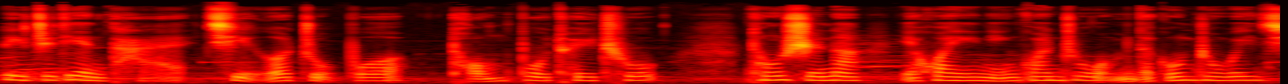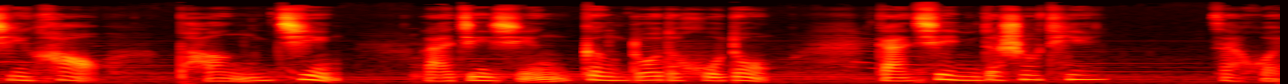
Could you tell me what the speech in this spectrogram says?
荔枝电台、企鹅主播同步推出。同时呢，也欢迎您关注我们的公众微信号“彭静”来进行更多的互动。感谢您的收听，再会。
